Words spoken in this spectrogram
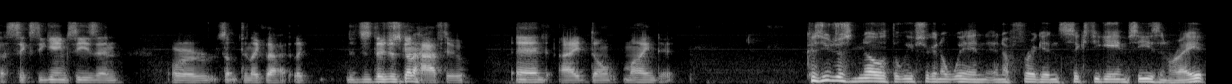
a 60 game season or something like that. Like they're just, they're just gonna have to, and I don't mind it. Because you just know that the Leafs are going to win in a friggin' 60 game season, right?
